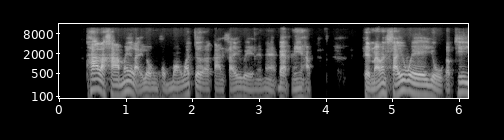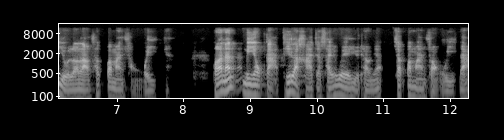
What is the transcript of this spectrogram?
ๆ ถ้าราคาไม่ไหลลง ผมมองว่าเจออาการไซด์เวย์แน่ๆ แบบนี้ครับ เห็นไหมมันไซด์เวย์อยู่กับที่อยู่ราวๆสักประมาณสองวีคเพราะฉะนั้นมีโอกาสที่ราคาจะไซด์เวย์อยู่แถวเนี้ยสักประมาณสองวีคได้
